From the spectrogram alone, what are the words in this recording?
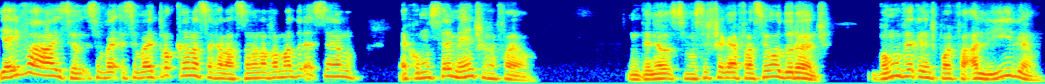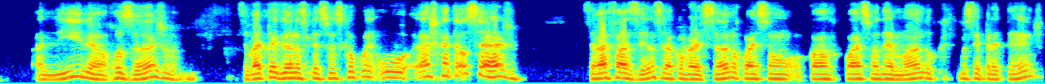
E aí vai, você, você vai, você vai trocando essa relação, ela vai amadurecendo. É como semente, Rafael. Entendeu? Se você chegar e falar assim, ô oh, Durante, vamos ver o que a gente pode fazer. A Lilian, a Lilian, a Rosângela, você vai pegando as pessoas que eu conheço, eu acho que até o Sérgio. Você vai fazendo, você vai conversando, quais são, qual, qual é a sua demanda, o que você pretende.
